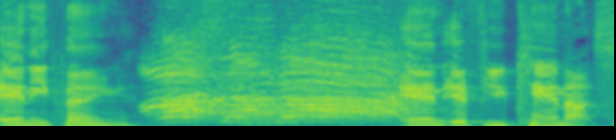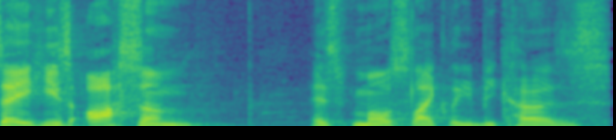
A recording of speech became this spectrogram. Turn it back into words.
anything. Awesome God! and if you cannot say He's awesome, it's most likely because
